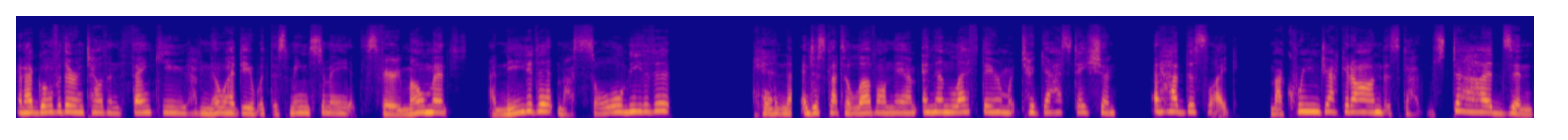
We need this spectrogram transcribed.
And I go over there and tell them, thank you. You have no idea what this means to me at this very moment. I needed it. My soul needed it. And, uh, and just got to love on them and then left there and went to a gas station and had this like my queen jacket on. This got studs and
